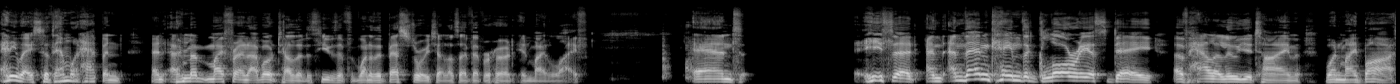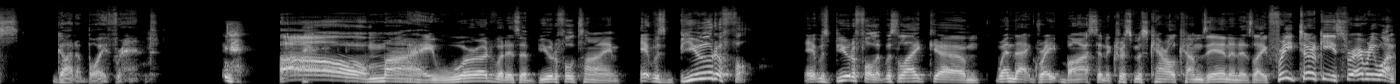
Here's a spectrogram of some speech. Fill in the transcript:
Anyway, so then what happened? And I remember my friend, I won't tell it, he was one of the best storytellers I've ever heard in my life. And he said, and, and then came the glorious day of hallelujah time when my boss got a boyfriend. oh my word. What is a beautiful time. It was beautiful. It was beautiful. It was like um, when that great boss in a Christmas Carol comes in and it's like free turkeys for everyone.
